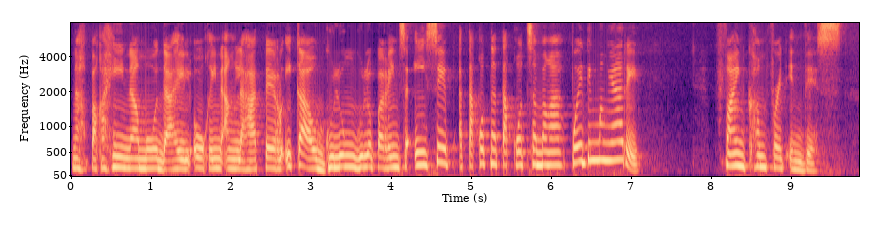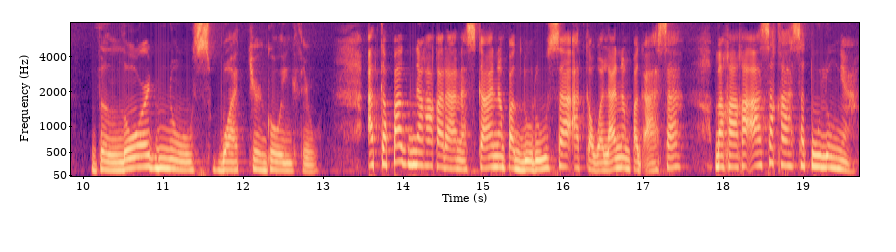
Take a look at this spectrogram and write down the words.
napakahina mo dahil okay na ang lahat pero ikaw gulong-gulo pa rin sa isip at takot na takot sa mga pwedeng mangyari. Find comfort in this. The Lord knows what you're going through. At kapag nakakaranas ka ng pagdurusa at kawalan ng pag-asa, makakaasa ka sa tulong niya.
